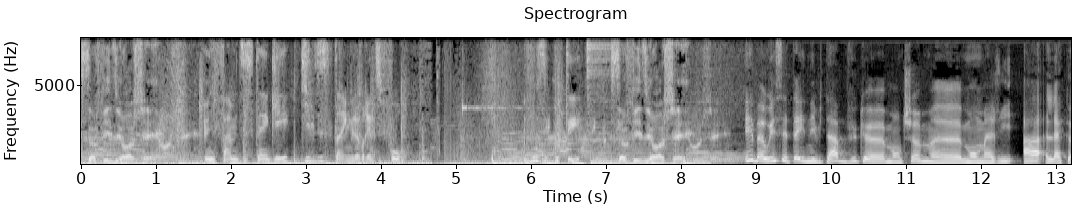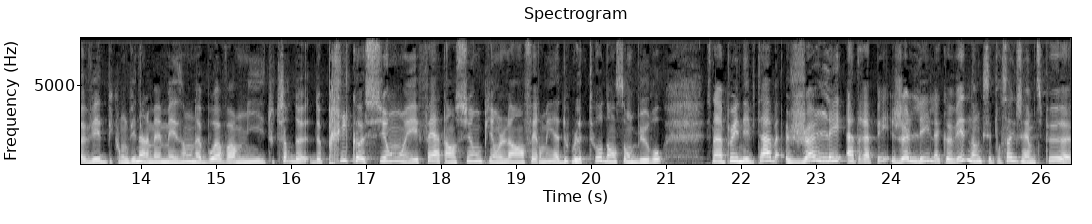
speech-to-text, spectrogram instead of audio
Sophie Durocher. Une femme distinguée qui distingue le vrai du faux. Vous écoutez Sophie Durocher. Eh ben oui, c'était inévitable vu que mon chum, euh, mon mari a la COVID puis qu'on vit dans la même maison. On a beau avoir mis toutes sortes de, de précautions et fait attention puis on l'a enfermé à double tour dans son bureau. C'était un peu inévitable. Je l'ai attrapé, je l'ai la COVID, donc c'est pour ça que j'ai un petit peu euh,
